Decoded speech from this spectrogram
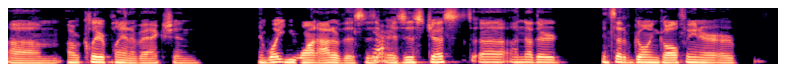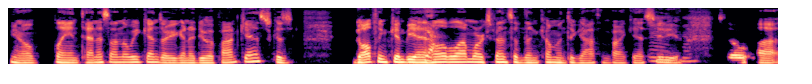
um, a clear plan of action and what you want out of this. Is, yeah. is this just uh, another, instead of going golfing or, or, you know, playing tennis on the weekends, are you going to do a podcast? Because golfing can be a yeah. hell of a lot more expensive than coming to Gotham Podcast Studio. Mm-hmm. So, uh,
